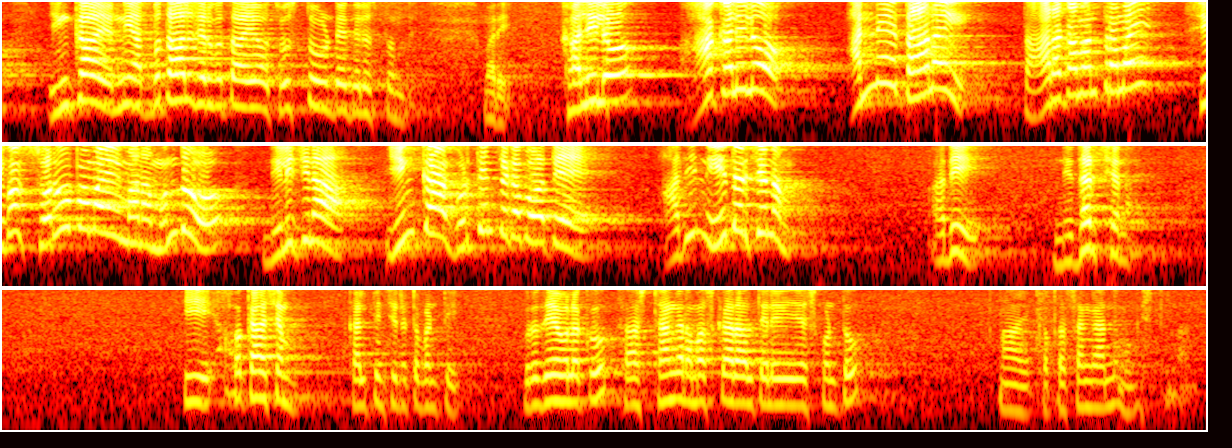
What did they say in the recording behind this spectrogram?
ఇంకా ఎన్ని అద్భుతాలు జరుగుతాయో చూస్తూ ఉంటే తెలుస్తుంది. మరి కలిలో ఆ కలిలో అన్నీ తానై తారకమంత్రమై శివస్వరూపమై మన ముందు నిలిచిన ఇంకా గుర్తించకపోతే అది నిదర్శనం అది నిదర్శనం. ఈ అవకాశం కల్పించినటువంటి గురుదేవులకు సాష్టాంగ నమస్కారాలు తెలియజేసుకుంటూ నా యొక్క ప్రసంగాన్ని ముగిస్తున్నాను.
